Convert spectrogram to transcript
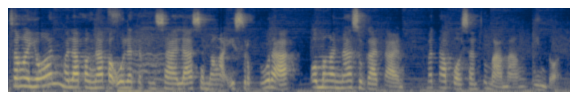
Sa ngayon, wala pang napaulat na pinsala sa mga istruktura o mga nasugatan matapos ang tumamang lindol.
